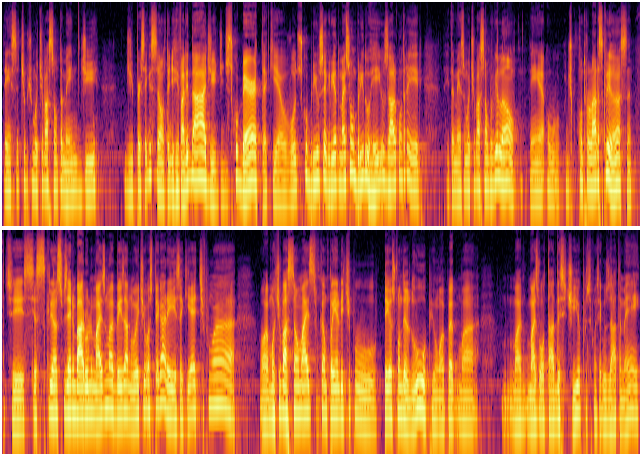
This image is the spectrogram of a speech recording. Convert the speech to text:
Tem esse tipo de motivação também de, de perseguição. Tem de rivalidade, de descoberta, que é eu vou descobrir o segredo mais sombrio do rei e usá-lo contra ele. Tem também essa motivação pro vilão, tem o de controlar as crianças, né? Se, se crianças fizerem barulho mais uma vez à noite, eu as pegarei. Isso aqui é tipo uma, uma motivação mais campanha ali, tipo Tales from the Loop, uma, uma, uma mais voltada desse tipo, você consegue usar também.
